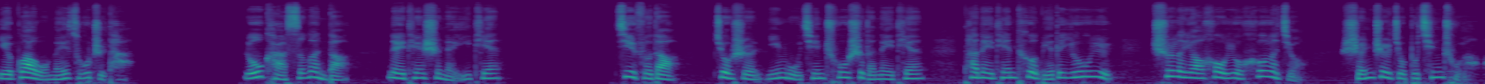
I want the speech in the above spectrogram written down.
也怪我没阻止她。”卢卡斯问道：“那天是哪一天？”继父道：“就是你母亲出事的那天。她那天特别的忧郁，吃了药后又喝了酒，神志就不清楚了。”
